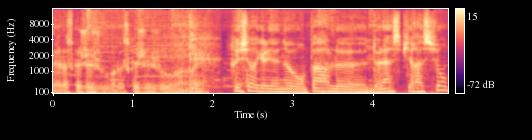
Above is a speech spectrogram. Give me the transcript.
lorsque je joue, lorsque je joue. ouais. Richard Galliano, on parle de l'inspiration.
